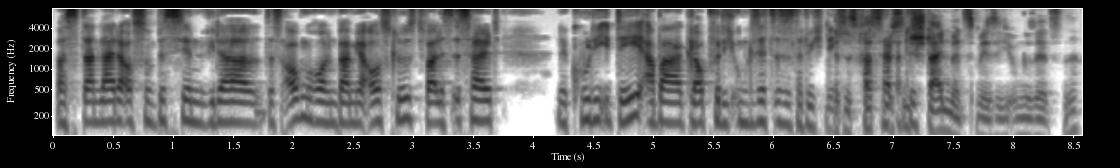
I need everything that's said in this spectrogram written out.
was dann leider auch so ein bisschen wieder das Augenrollen bei mir auslöst, weil es ist halt eine coole Idee, aber glaubwürdig umgesetzt ist es natürlich nicht. Es ist fast ein halt bisschen natürlich- Steinmetzmäßig umgesetzt, ne?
